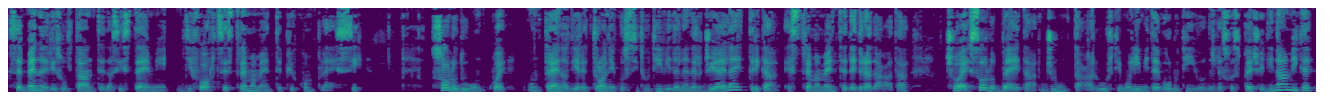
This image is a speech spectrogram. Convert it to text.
sebbene risultante da sistemi di forze estremamente più complessi. Solo dunque un treno di elettroni costitutivi dell'energia elettrica estremamente degradata, cioè solo beta giunta all'ultimo limite evolutivo delle sue specie dinamiche,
